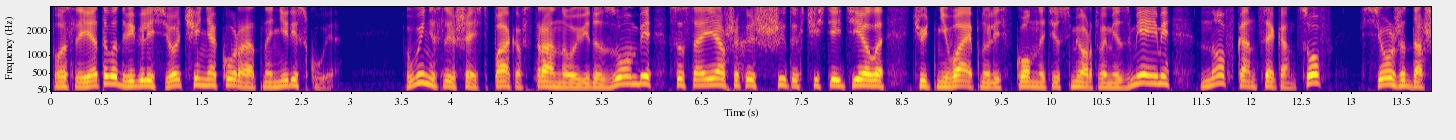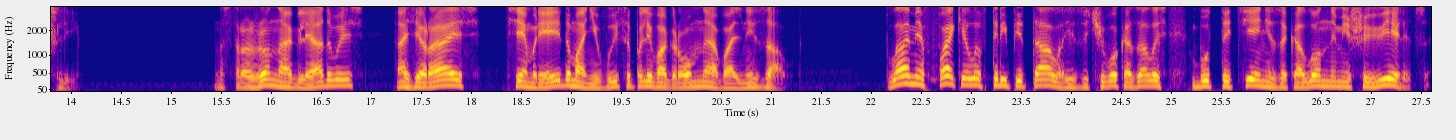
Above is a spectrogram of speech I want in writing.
После этого двигались очень аккуратно, не рискуя вынесли шесть паков странного вида зомби, состоявших из сшитых частей тела, чуть не вайпнулись в комнате с мертвыми змеями, но в конце концов все же дошли. Настороженно оглядываясь, озираясь, всем рейдом они высыпали в огромный овальный зал. Пламя факелов трепетало, из-за чего казалось, будто тени за колоннами шевелятся,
